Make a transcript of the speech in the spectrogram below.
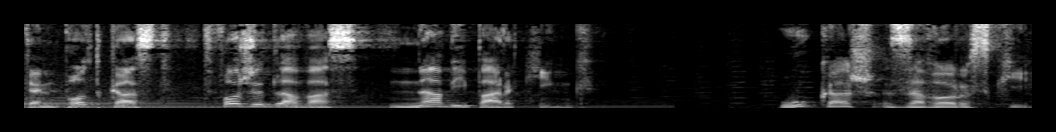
Ten podcast tworzy dla Was Navi Parking. Łukasz Zaworski,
